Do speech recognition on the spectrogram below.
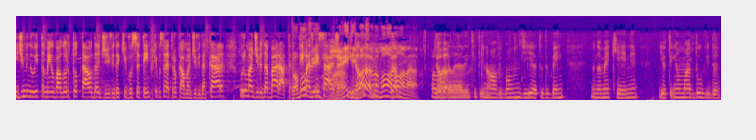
e diminuir também o valor total da dívida que você tem, porque você vai trocar uma dívida cara por uma dívida barata. Vamos tem mais ouvir. mensagem? Tem, tem então vamos, vamos, vamos lá, vamos lá. Vamos lá. Olá, então, galera 89, bom dia, tudo bem? Meu nome é Kênia e eu tenho uma dúvida.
